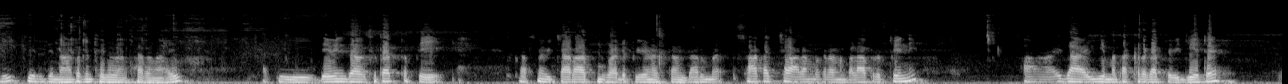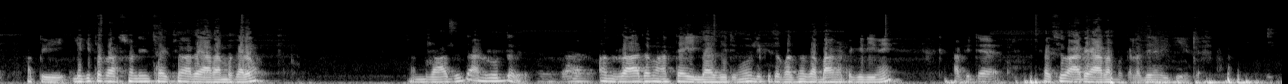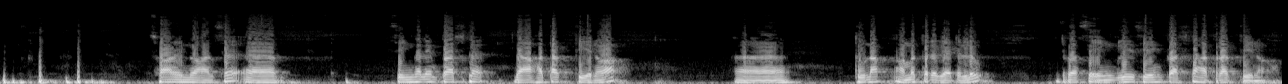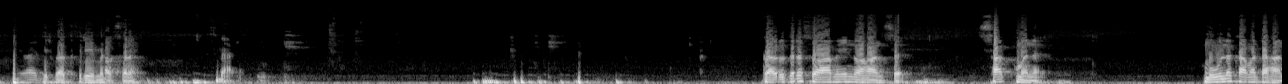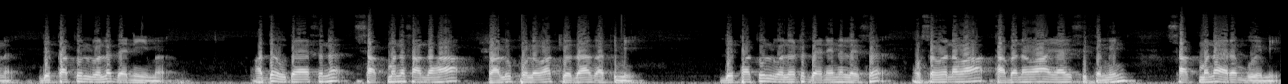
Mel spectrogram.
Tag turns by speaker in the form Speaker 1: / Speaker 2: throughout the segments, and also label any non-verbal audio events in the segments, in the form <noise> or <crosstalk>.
Speaker 1: අවසරයි සියලු දෙනාටම තෙරුවන් සරණයි. අපි දෙවෙනි දවසටත් අපේ ප්‍රශ්න විචාරාත්මක වැඩ පිළිවෙල නැත්නම් ධර්ම සාකච්ඡා ආරම්භ කරන්න බලාපොරොත්තු වෙන්නේ. ආ එදා ඊයේ මතක් කරගත්ත විදිහට අපි ලිඛිත ප්‍රශ්න වලින් සාකච්ඡාය ආරම්භ කරමු. අනුරාධද අනුරුද්ධද? අනුරාධ මහත්තයා ඉල්ලා සිටිමු ලිඛිත ප්‍රශ්න සභාගත කිරීමෙන් අපිට සතිವಾರය ආරම්භ කළ දෙන විදිහට.
Speaker 2: ස්වාමීන් වහන්සේ සිංහලෙන් ප්‍රශ්න 17ක් තියෙනවා. තුනක් අමතර ගැටලු. ඊට පස්සේ ඉංග්‍රීසියෙන් ප්‍රශ්න හතරක් තියෙනවා. ඒවා ඉදිරිපත් කිරීමට අවසරයි. ගරුතර ස්වාමීන් වහන්සේ සක්මන මූල කමඨහන දෙපතුල් වල දැනීම අද උදෑසන සක්මන සඳහා රළු පොලවක් යොදා ගතිමි. දෙපතුල් වලට දැනෙන ලෙස ඔසවනවා, තබනවා යයි සිතමින් සක්මන ආරම්භුවෙමි.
